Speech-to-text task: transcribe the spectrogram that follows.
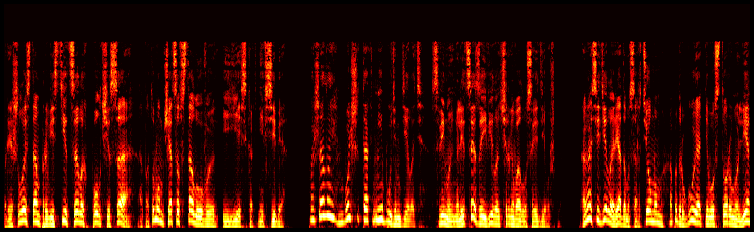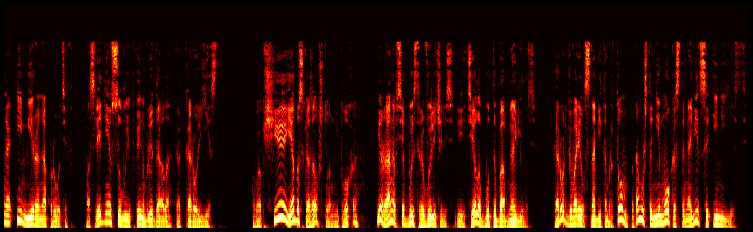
Пришлось там провести целых полчаса, а потом умчаться в столовую и есть как не в себя. «Пожалуй, больше так не будем делать», — свиной на лице заявила черноволосая девушка. Она сидела рядом с Артемом, а по другую от него сторону Лена и Мира напротив. Последняя с улыбкой наблюдала, как король ест. Вообще, я бы сказал, что неплохо. И раны все быстро вылечились, и тело будто бы обновилось. Король говорил с набитым ртом, потому что не мог остановиться и не есть.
